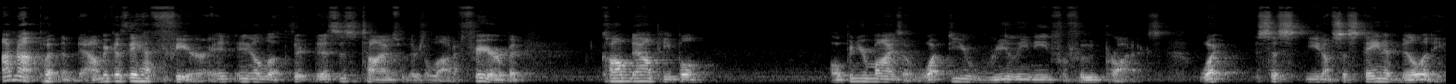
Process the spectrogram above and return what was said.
I'm not putting them down because they have fear. And, you know, look, there, this is times when there's a lot of fear, but calm down, people. Open your minds up. What do you really need for food products? What, you know, sustainability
